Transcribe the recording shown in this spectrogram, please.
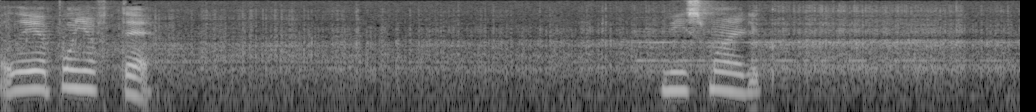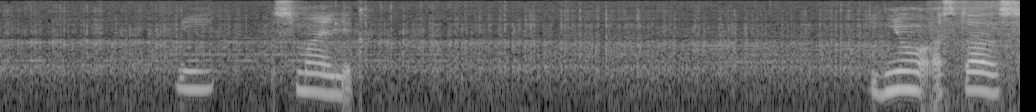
Але я поняв те. Мій смайлик. Мій смайлик. Від нього осталось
